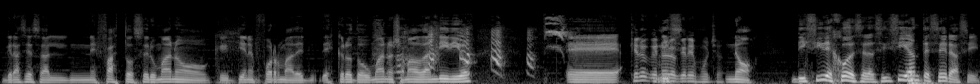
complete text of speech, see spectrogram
gracias al nefasto ser humano que tiene forma de, de escroto humano llamado Dan Didio, eh, Creo que no lo querés mucho. no. DC dejó de ser así. Sí, antes era así.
